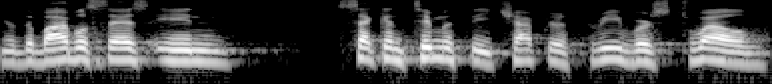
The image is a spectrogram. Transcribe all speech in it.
You know, the Bible says in 2 Timothy chapter 3 verse 12,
